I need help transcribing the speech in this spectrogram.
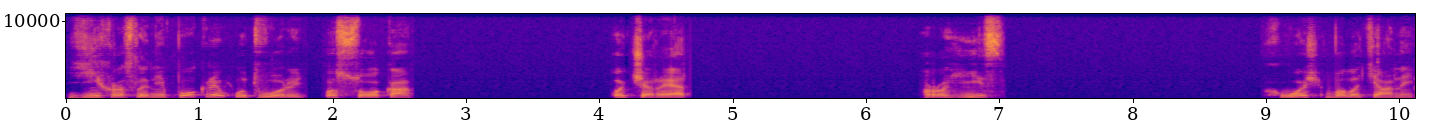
Їх рослинний покрив утворюють осока, очерет, рогіз, хвощ болотяний.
